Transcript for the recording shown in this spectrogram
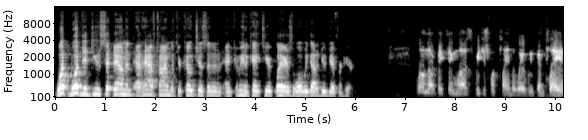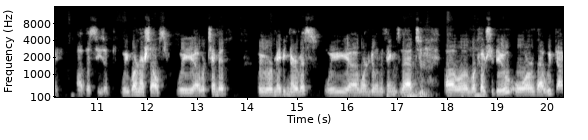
what what did you sit down and, at halftime with your coaches and and communicate to your players? What we got to do different here. Well, another big thing was we just weren't playing the way we've been playing uh, this season. We weren't ourselves. We uh, were timid. We were maybe nervous. We uh, weren't doing the things that uh, we're coached to do or that we've done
